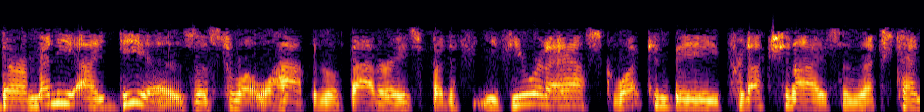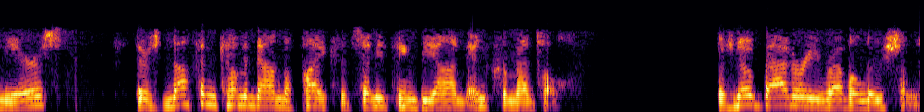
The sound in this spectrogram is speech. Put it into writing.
there are many ideas as to what will happen with batteries, but if, if you were to ask what can be productionized in the next 10 years, there's nothing coming down the pike that's anything beyond incremental. There's no battery revolution.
